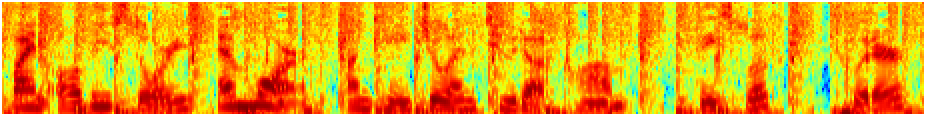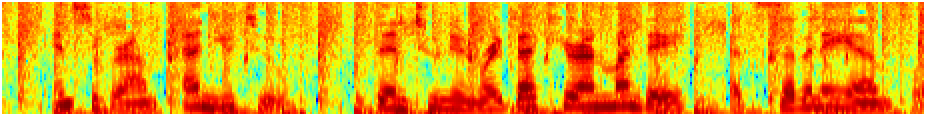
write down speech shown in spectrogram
Find all these stories and more on KHON2.com, Facebook, Twitter, Instagram, and YouTube. Then tune in right back here on Monday at 7 a.m. for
